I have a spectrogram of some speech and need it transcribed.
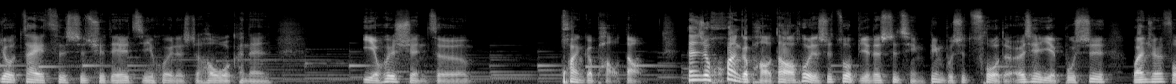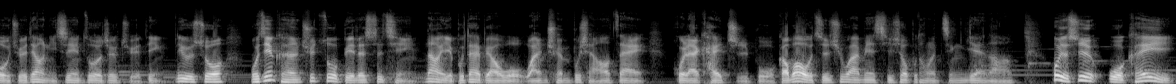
又再一次失去这些机会的时候，我可能也会选择换个跑道。但是换个跑道或者是做别的事情，并不是错的，而且也不是完全否决掉你之前做的这个决定。例如说，我今天可能去做别的事情，那也不代表我完全不想要再回来开直播。搞不好我只是去外面吸收不同的经验啊，或者是我可以。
